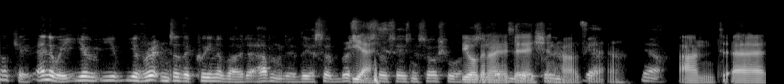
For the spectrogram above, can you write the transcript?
Okay. Anyway, you, you, you've written to the Queen about it, haven't you? The British yes. Association of Social Workers. The organisation has, yeah. yeah. Yeah. And, uh,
